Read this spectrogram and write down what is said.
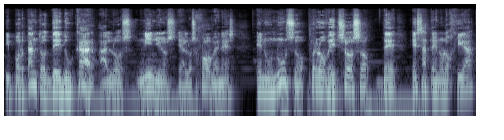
y por tanto de educar a los niños y a los jóvenes en un uso provechoso de esa tecnología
